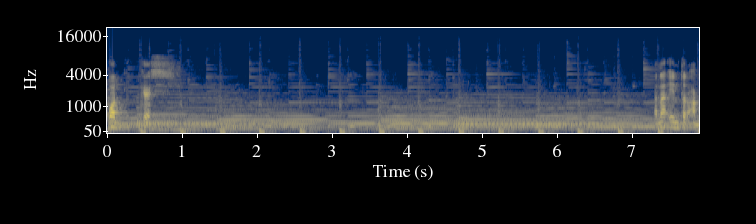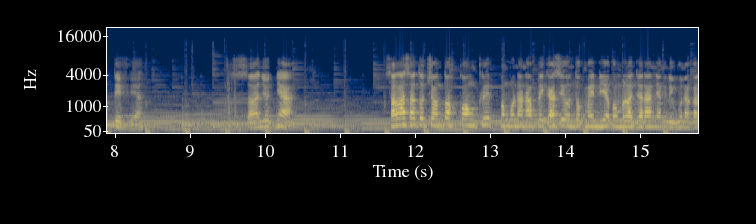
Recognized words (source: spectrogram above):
podcast. Karena interaktif ya. Selanjutnya, salah satu contoh konkret penggunaan aplikasi untuk media pembelajaran yang digunakan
